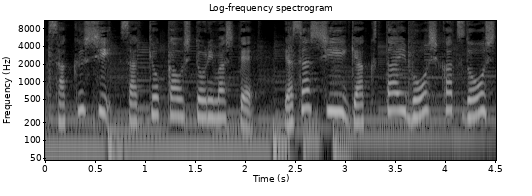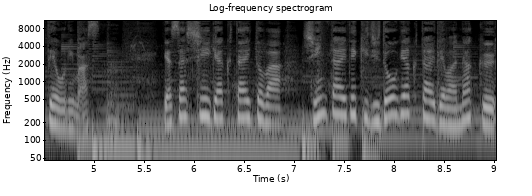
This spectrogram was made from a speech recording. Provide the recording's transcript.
作詞作曲家をしておりまして優しい虐待防止活動をしております、うん、優しい虐待とは身体的児童虐待ではなく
